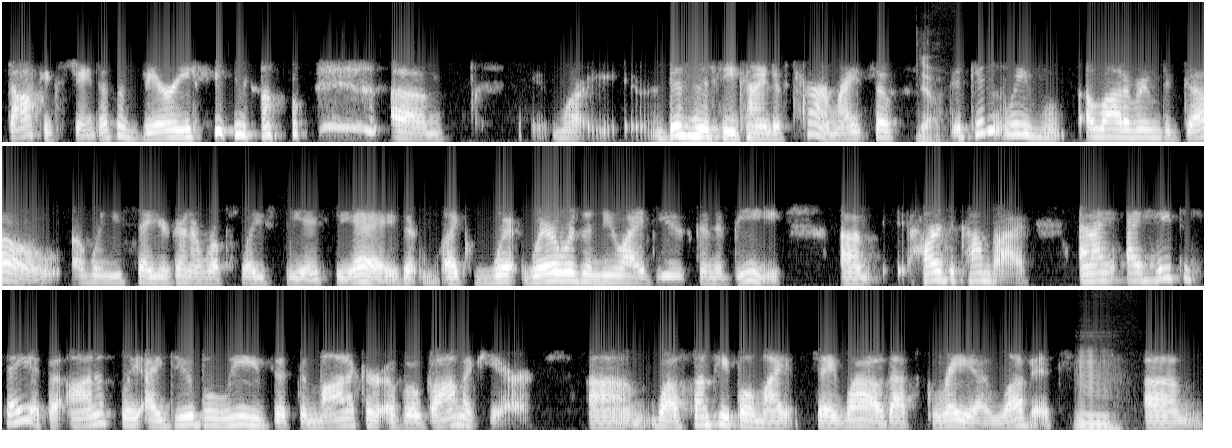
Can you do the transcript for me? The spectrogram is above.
stock exchange that's a very you know um more businessy kind of term right so Yeah. it didn't leave a lot of room to go uh, when you say you're going to replace the ACA. That like where where were the new ideas going to be? Um, hard to come by. And I, I hate to say it, but honestly, I do believe that the moniker of Obamacare, um, while some people might say, "Wow, that's great, I love it," Mm. um,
